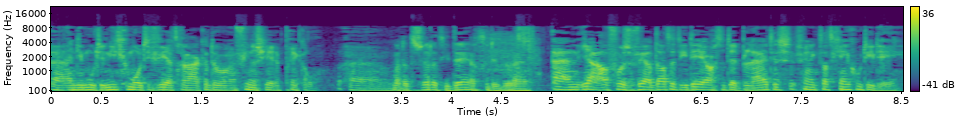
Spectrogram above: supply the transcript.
Uh, en die moeten niet gemotiveerd raken door een financiële prikkel. Uh, maar dat is wel het idee achter dit beleid. En ja, voor zover dat het idee achter dit beleid is, vind ik dat geen goed idee.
